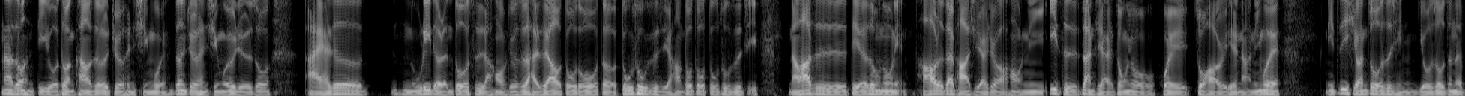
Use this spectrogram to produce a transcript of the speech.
那时候很低落，突然看到这个觉得很欣慰，真的觉得很欣慰，就觉得说，哎呀，这努力的人多的是，然后就是还是要多多的督促自己，然后多多督促自己，哪怕是跌了这么多年，好好的再爬起来就好哈。你一直站起来，总有会做好一天呐。因为你自己喜欢做的事情，有时候真的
